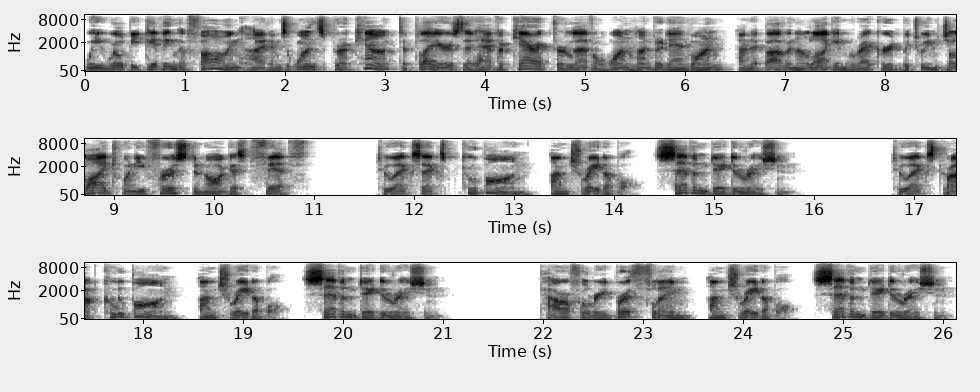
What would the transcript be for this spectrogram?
we will be giving the following items once per account to players that have a character level 101 and above in a login record between July 21st and August 5th. 2xx coupon, untradeable, 7-day duration. 2x drop coupon, untradeable, 7-day duration. Powerful Rebirth Flame, untradeable, 7-day duration.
